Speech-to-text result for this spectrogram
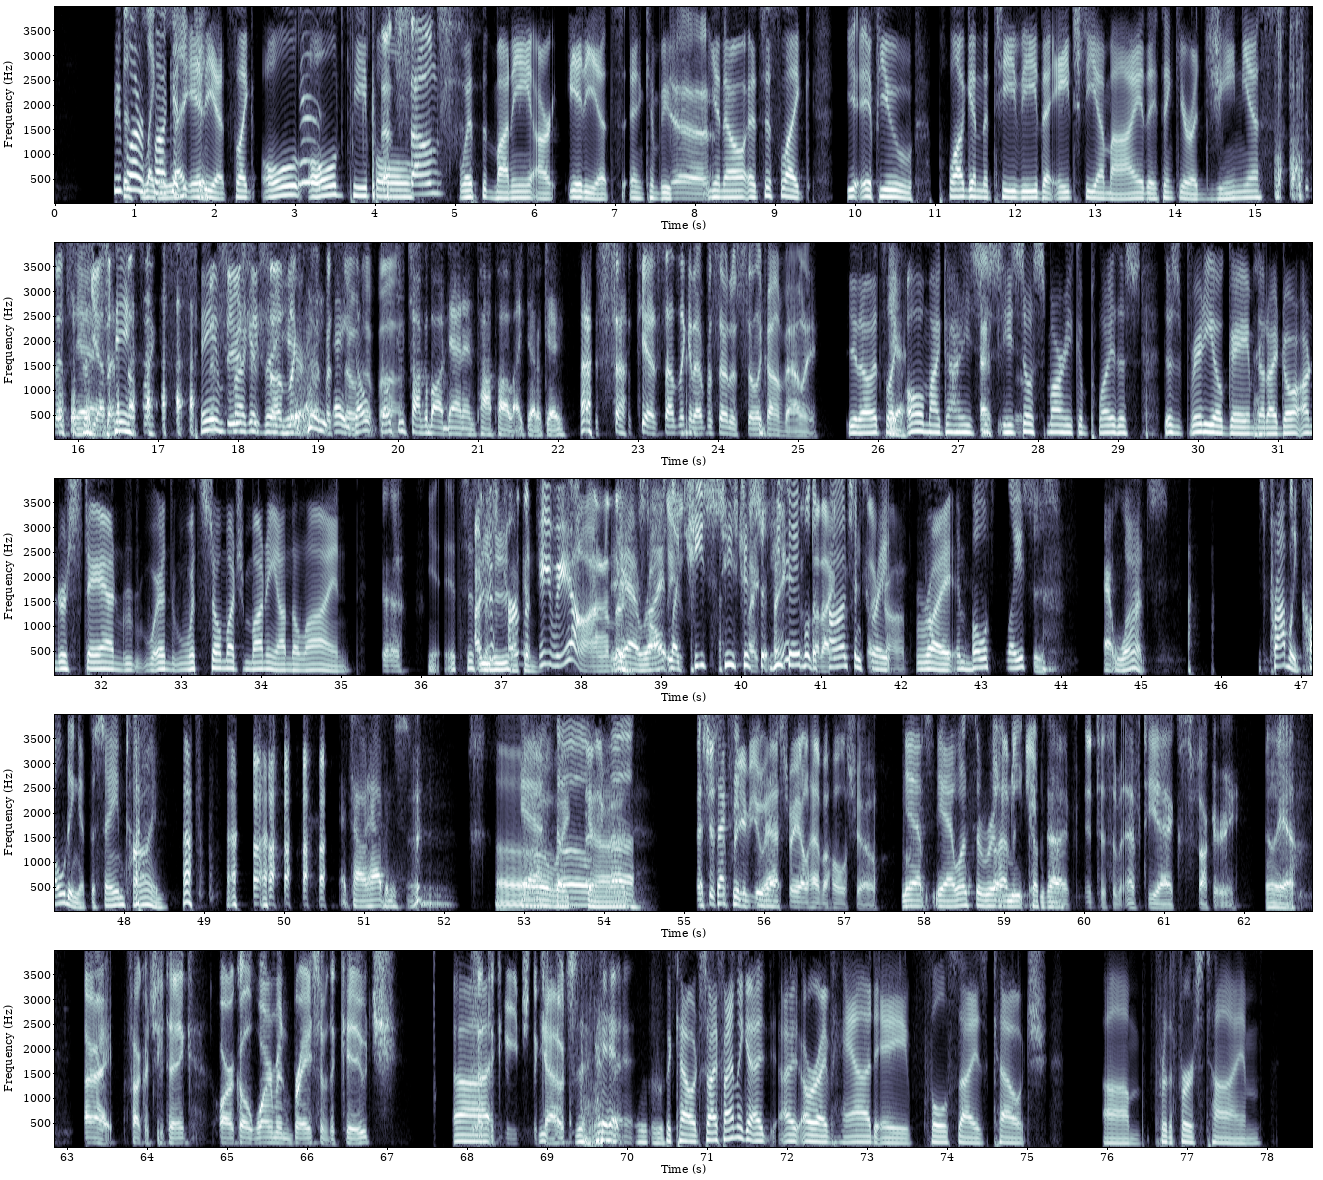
People Just are like fucking legend. idiots. Like old Yes. old people sounds. with money are idiots and can be Yeah. you know, it's just like if you plug in the TV, the HDMI, they think you're a genius. That's, Yeah. yeah. that same, sounds like. same seriously fucking thing sounds like hey, don't of, don't uh, you talk about Nana and Papa like that, okay? Sounds yeah. It sounds like an episode of Silicon Valley. You know, it's like, Yeah. oh my god, he's just he's so smart. He could play this this video game that I don't understand with, with so much money on the line. Yeah. Yeah, It's just I a just turned fucking the TV on. And Yeah, right. Like he's he's just like, he's able to that I click concentrate right. in both places at once. He's probably coding at the same time. That's how it happens. Oh Yeah, my so, uh, god. That's It's just a sexy to see preview. that. Ashtray will have a whole show. Yeah, yeah. Once the real meat comes out. into some FTX fuckery. Oh yeah. All right, fuck what you think. Oracle, warm embrace of the couch. Uh, Not the couch, the couch. the, the couch. So I finally got, I or I've had a full size couch, um, for the first time,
